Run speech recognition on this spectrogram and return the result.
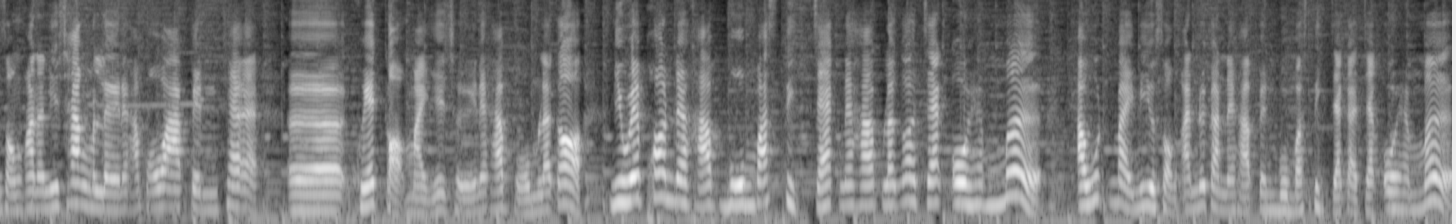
1-2,000 อันนี้ช่างมันเลยนะครับ เพราะว่าเป็นแค่เอ่อเควสเกาะใหม่เฉยๆนะครับผมแล้วก็ New Weapon นะครับ Bombastic Jack นะครับ แล้วก็ Jack O'Hammer อ อาวุธใหม่มีอยู่ 2 อันด้วยกันนะครับ เป็นบูมบัสติกแจ็คกับแจ็คโอแฮมเมอร์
